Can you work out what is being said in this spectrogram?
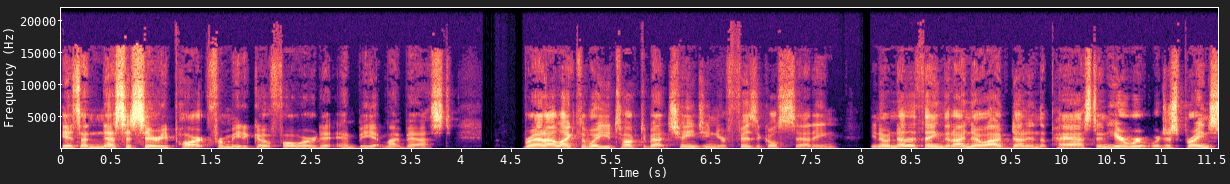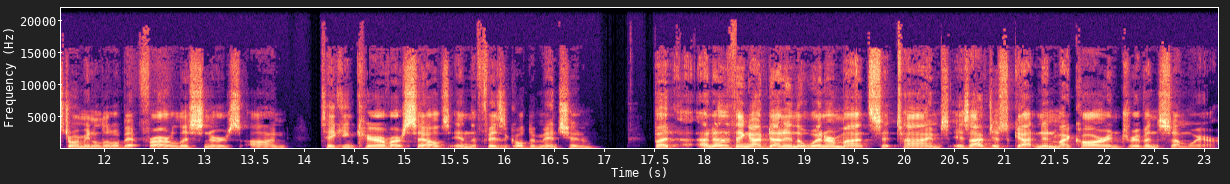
is a necessary part for me to go forward and be at my best. Brad, I like the way you talked about changing your physical setting. You know, another thing that I know I've done in the past, and here we're, we're just brainstorming a little bit for our listeners on taking care of ourselves in the physical dimension. But uh, another thing I've done in the winter months at times is I've just gotten in my car and driven somewhere.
